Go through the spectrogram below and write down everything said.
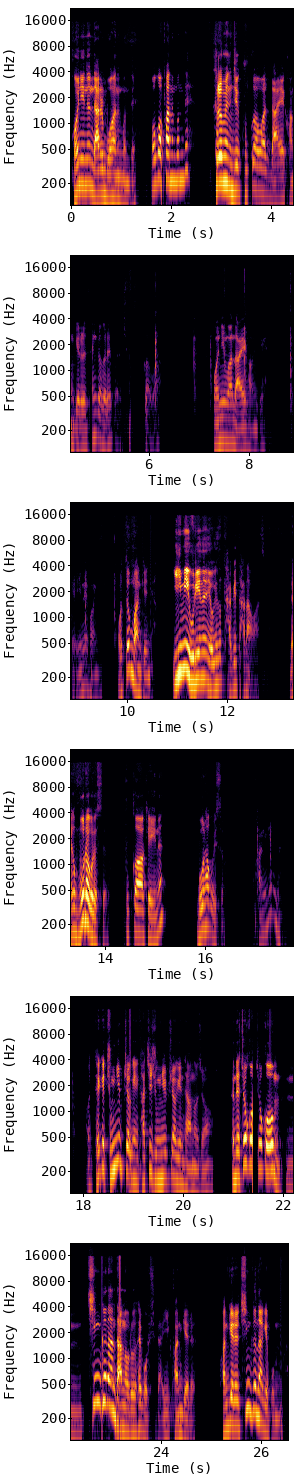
권위는 나를 뭐 하는 건데? 억압하는 건데? 그러면 이제 국가와 나의 관계를 생각을 해봐야죠. 국가와. 권위와 나의 관계. 개인의 관계. 어떤 관계냐? 이미 우리는 여기서 답이 다 나왔어. 내가 뭐라고 그랬어요? 국가와 개인은 뭘 하고 있어? 관계를. 맺- 어, 되게 중립적인, 가치 중립적인 단어죠. 근데 조금, 조금, 음, 친근한 단어로 해봅시다. 이 관계를. 관계를 친근하게 보는 거야.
